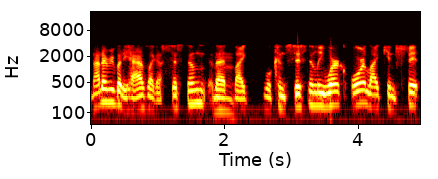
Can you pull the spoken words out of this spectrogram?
not everybody has like a system that Mm. like will consistently work or like can fit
